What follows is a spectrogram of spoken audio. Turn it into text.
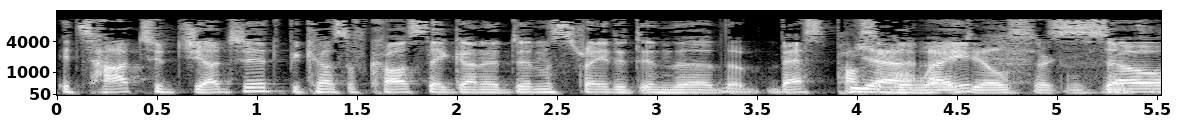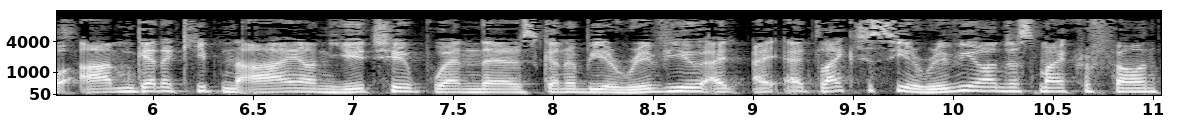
it's hard to judge it because, of course, they're gonna demonstrate it in the the best possible Yeah, way. ideal circumstances. So I'm gonna keep an eye on YouTube when there's gonna be a review. I, I I'd like to see a review on this microphone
